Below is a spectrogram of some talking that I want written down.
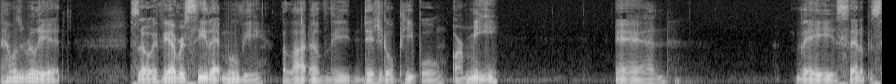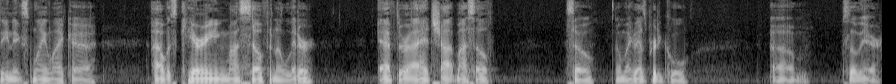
that was really it. So if you ever see that movie, a lot of the digital people are me and they set up a scene to explain like uh, I was carrying myself in a litter after I had shot myself. So I'm like, that's pretty cool. Um, so there.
